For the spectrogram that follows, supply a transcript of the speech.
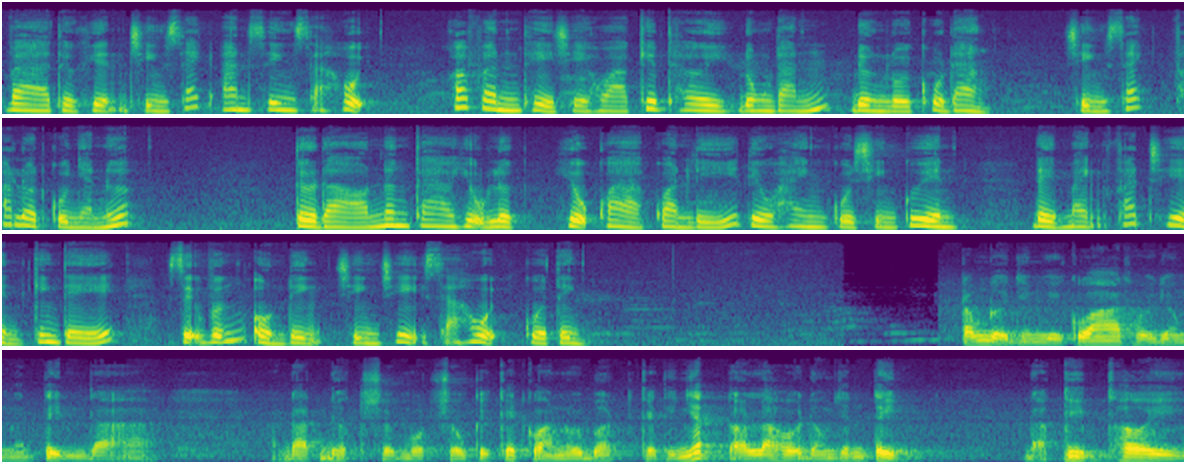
và thực hiện chính sách an sinh xã hội, góp phần thể chế hóa kịp thời, đúng đắn đường lối của Đảng, chính sách pháp luật của nhà nước. Từ đó nâng cao hiệu lực, hiệu quả quản lý điều hành của chính quyền, đẩy mạnh phát triển kinh tế, giữ vững ổn định chính trị xã hội của tỉnh. Trong đợt nhiệm kỳ qua, Hội đồng nhân tỉnh đã đạt được một số cái kết quả nổi bật. Cái thứ nhất đó là Hội đồng nhân tỉnh đã kịp thời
